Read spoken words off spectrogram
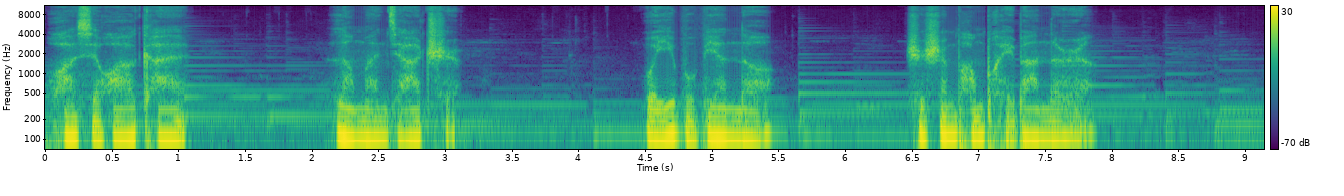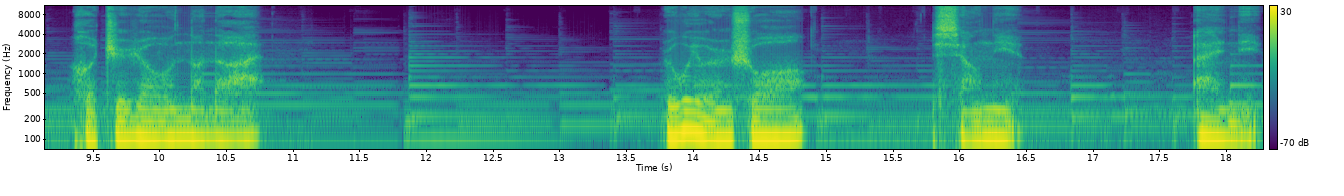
花谢花开，浪漫加持。唯一不变的，是身旁陪伴的人和炙热温暖的爱。如果有人说想你、爱你，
